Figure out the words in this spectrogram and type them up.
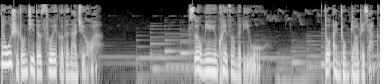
但我始终记得茨威格的那句话。所有命运馈赠的礼物，都暗中标着价格。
